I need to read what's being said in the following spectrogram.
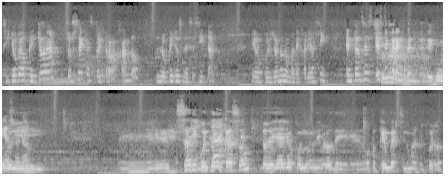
si yo veo que llora, yo sé que estoy trabajando lo que ellos necesitan Digo, pues yo no lo manejaría así. Entonces, este carácter eh, curioso, ¿no? Eh, sádico en todo caso, lo leía yo con un libro de Otto Kemper, si no me recuerdo,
